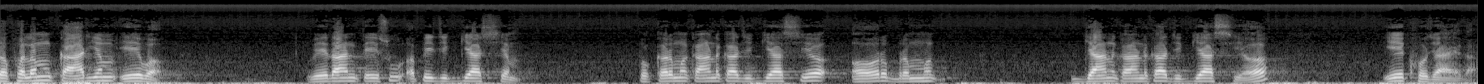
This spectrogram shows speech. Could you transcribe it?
सफलम कार्यम एव। वेदांतेशु अपि जिज्ञास्यम। तो कर्म कांड का जिज्ञास्य और ब्रह्म ज्ञान कांड का जिज्ञास्य एक हो जाएगा।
